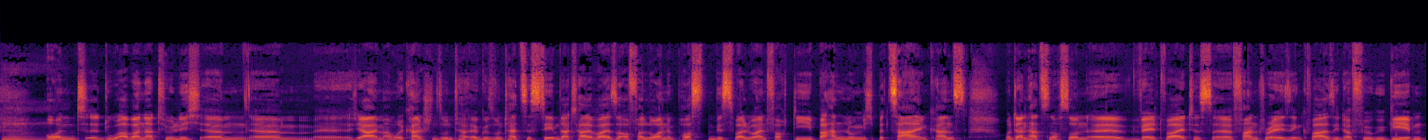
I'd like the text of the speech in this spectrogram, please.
Mhm. Und äh, du aber natürlich ähm, ähm, äh, ja im amerikanischen Gesundheit äh, Gesundheitssystem da teilweise auf verlorenem Posten bist, weil du einfach die Behandlung nicht bezahlen kannst. Und dann hat es noch so ein weltweites Fundraising quasi dafür gegeben. Mhm.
